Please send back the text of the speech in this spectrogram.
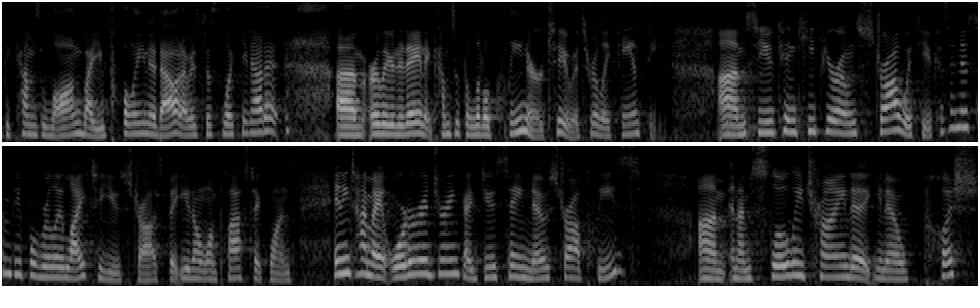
becomes long by you pulling it out. I was just looking at it um, earlier today, and it comes with a little cleaner too. It's really fancy. Um, so you can keep your own straw with you because I know some people really like to use straws, but you don't want plastic ones. Anytime I order a drink, I do say no straw, please. Um, and I'm slowly trying to, you know, push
